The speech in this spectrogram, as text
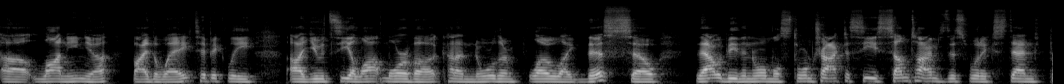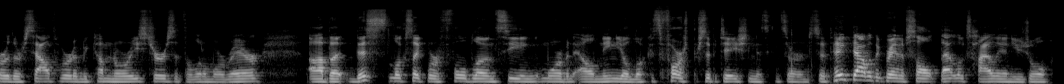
uh, La Nina, by the way. Typically, uh, you would see a lot more of a kind of northern flow like this. So that would be the normal storm track to see. Sometimes this would extend further southward and become nor'easters. It's a little more rare. Uh, but this looks like we're full blown seeing more of an El Nino look as far as precipitation is concerned. So take that with a grain of salt. That looks highly unusual.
